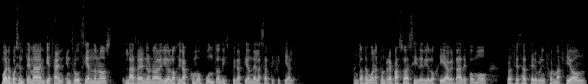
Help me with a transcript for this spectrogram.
Bueno, pues el tema empieza introduciéndonos las redes neuronales biológicas como punto de inspiración de las artificiales. Entonces, bueno, hace un repaso así de biología, ¿verdad? De cómo procesa el cerebro información.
